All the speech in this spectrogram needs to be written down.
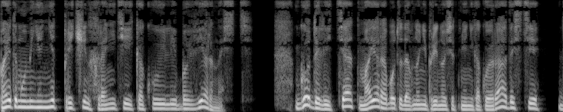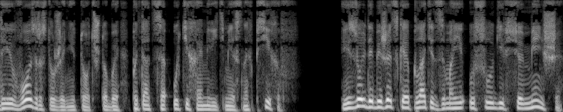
Поэтому у меня нет причин хранить ей какую-либо верность. Годы летят, моя работа давно не приносит мне никакой радости, да и возраст уже не тот, чтобы пытаться утихомирить местных психов. Изольда Бежецкая платит за мои услуги все меньше.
